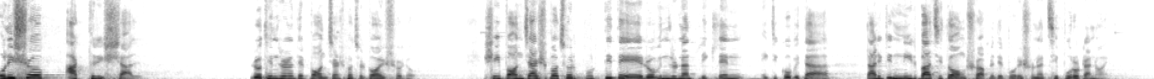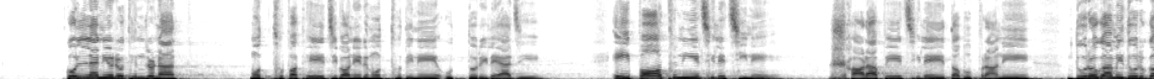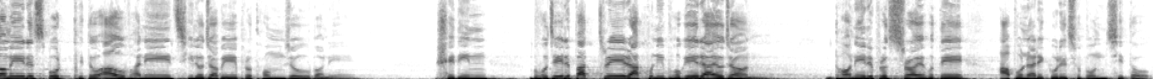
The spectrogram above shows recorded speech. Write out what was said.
উনিশশো আটত্রিশ সাল রথীন্দ্রনাথের পঞ্চাশ বছর বয়স হলো। সেই পঞ্চাশ বছর পূর্তিতে রবীন্দ্রনাথ লিখলেন একটি কবিতা, তার একটি নির্বাচিত অংশ আপনাদের পড়ে শোনাচ্ছি, পুরোটা নয়। কল্যাণীয় রথীন্দ্রনাথ, মধ্যপথে জীবনের মধ্যদিনে উত্তরিলে আজি। এই পথ নিয়েছিলে চীনে, সাড়া পেয়েছিলে তবু প্রাণে দূরগামী দুর্গমের স্পর্ধিত আহ্বানে ছিল যবে প্রথম যৌবনে। সেদিন ভোজের পাত্রে রাখুনি ভোগের আয়োজন। ধনের প্রশ্রয় হতে আপনারে করেছ বঞ্চিত।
